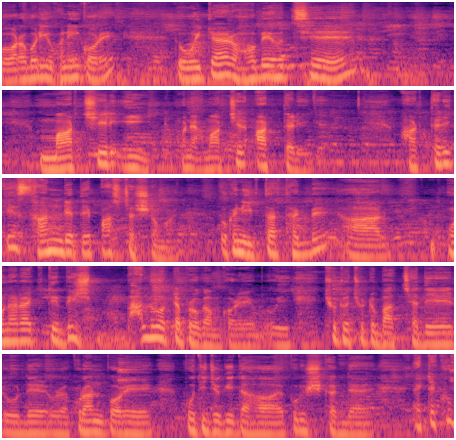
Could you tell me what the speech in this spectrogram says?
বরাবরই ওখানেই করে। তো ওইটার হবে হচ্ছে মার্চের এইট মানে মার্চের আট তারিখে। আট তারিখে সানডেতে পাঁচটার সময়। ওখানে ইফতার থাকবে আর ওনারা একটু বেশ ভালো একটা প্রোগ্রাম করে। ওই ছোট ছোট বাচ্চাদের, ওদের, ওরা কোরআন পড়ে, প্রতিযোগিতা হয়, পুরস্কার দেয়। একটা খুব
